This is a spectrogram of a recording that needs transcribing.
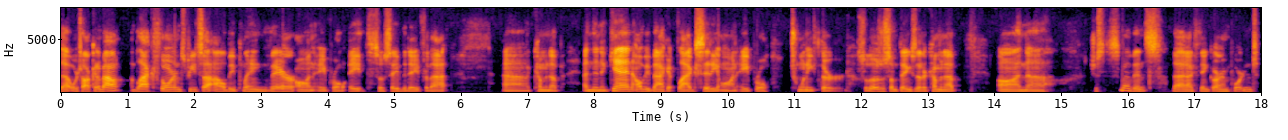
that we're talking about. Blackthorns Pizza, I'll be playing there on April 8th. So save the date for that uh, coming up. And then again, I'll be back at Flag City on April 23rd. So those are some things that are coming up on uh, just some events that I think are important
